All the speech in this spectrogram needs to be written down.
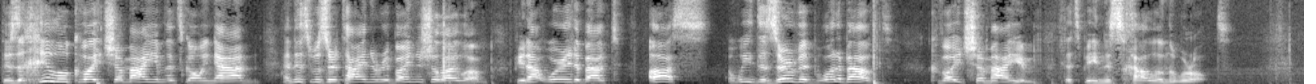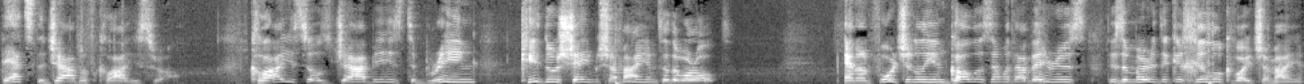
There's a chiluk vayit shamayim that's going on, and this was her in Rabbeinu Shalom. If you're not worried about us and we deserve it. But what about Kvoit Shamayim that's being nischal in the world? That's the job of Klal Yisrael. Klal Yisrael's job is to bring Kiddush Shem Shamayim to the world. And unfortunately, in Golos and with Averus, there's a murdik chilu Kvoit Shamayim.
